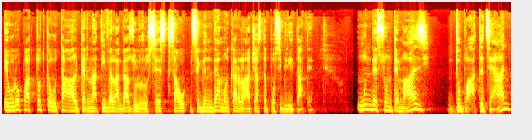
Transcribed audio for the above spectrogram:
Europa tot căuta alternative la gazul rusesc sau se gândea măcar la această posibilitate. Unde suntem azi, după atâția ani?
